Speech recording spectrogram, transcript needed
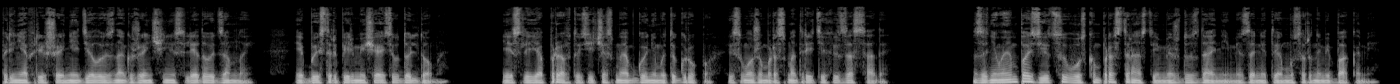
Приняв решение, делаю знак женщине следовать за мной и быстро перемещаюсь вдоль дома. Если я прав, то сейчас мы обгоним эту группу и сможем рассмотреть их из засады. Занимаем позицию в узком пространстве между зданиями, занятые мусорными баками.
